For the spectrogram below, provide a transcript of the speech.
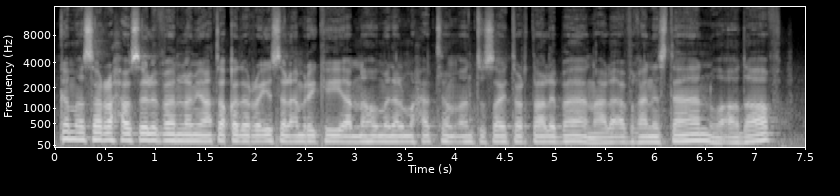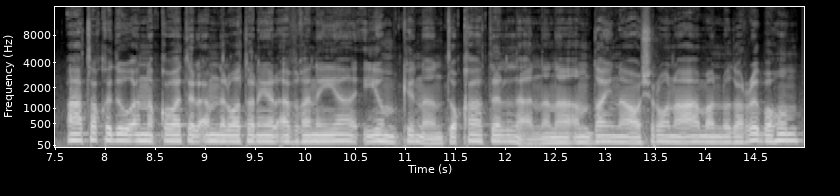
كما صرح سيليفان لم يعتقد الرئيس الأمريكي أنه من المحتم أن تسيطر طالبان على أفغانستان وأضاف أعتقد أن قوات الأمن الوطنية الأفغانية يمكن أن تقاتل لأننا أمضينا عشرون عاما ندربهم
